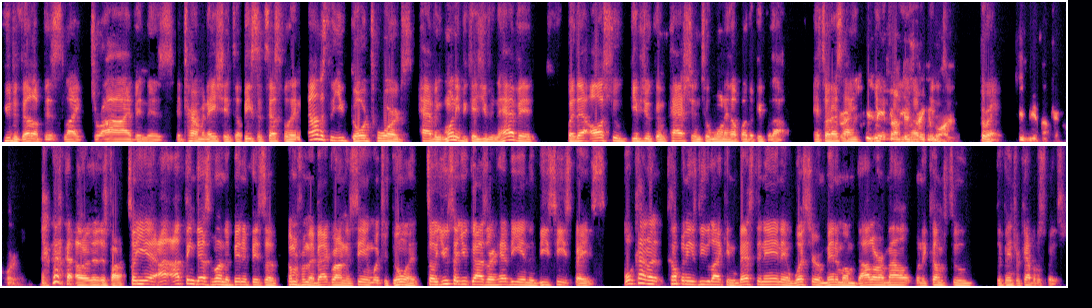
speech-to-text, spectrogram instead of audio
You develop this like drive and this determination to be successful, and honestly, you go towards having money because you didn't have it, but that also gives you compassion to want to help other people out. And so that's right. how you. Excuse me if I'm just drinking water. Correct. Excuse me if I'm drinking water. oh, that's fine. So yeah, I, I, think that's one of the benefits of coming from that background and seeing what you're doing. So you say you guys are heavy in the VC space. What kind of companies do you like investing in, and what's your minimum dollar amount when it comes to the venture capital space?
